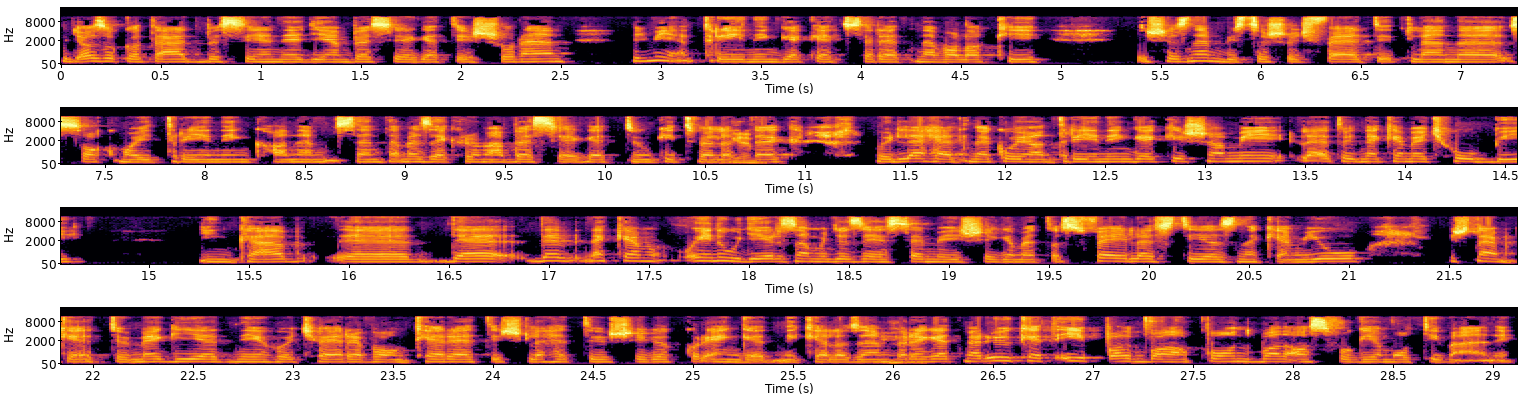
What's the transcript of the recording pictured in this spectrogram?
hogy azokat átbeszélni egy ilyen beszélgetés során, hogy milyen tréningeket szeretne valaki, és ez nem biztos, hogy feltétlen szakmai tréning, hanem szerintem ezekről már beszélgettünk itt veletek, Igen. hogy lehetnek olyan tréningek is, ami lehet, hogy nekem egy hobbi, inkább, de, de nekem, én úgy érzem, hogy az én személyiségemet az fejleszti, az nekem jó, és nem kell ettől megijedni, hogyha erre van keret és lehetőség, akkor engedni kell az embereket, mert őket épp abban a pontban az fogja motiválni.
